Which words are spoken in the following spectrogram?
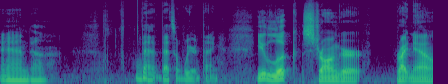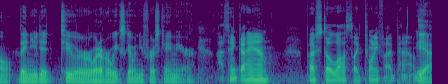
And uh, that that's a weird thing. You look stronger right now than you did two or whatever weeks ago when you first came here. I think I am, but I've still lost like 25 pounds. Yeah.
